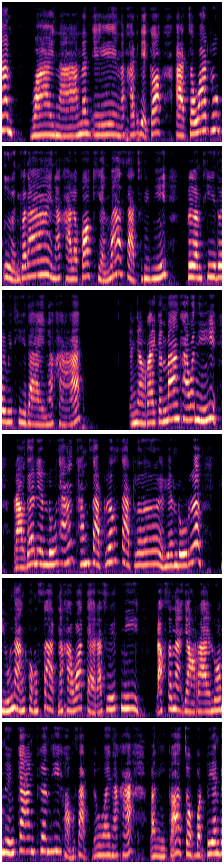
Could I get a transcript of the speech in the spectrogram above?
าร ว่ายน้ำนั่นเองนะคะ เด็กๆก็อาจจะวาดรูปอื่นก็ได้นะคะ แล้วก็เขียนว่าสัตว์ชนิดนี้เคลื่อนที่ด้วยวิธีใดนะคะเป็นอย่างไรกันบ้างคะวันนี้เราได้เรียนรู้ทั้งคำศัพท์เรื่องสัตว์เลย เรียนรู้เรื่องผิวหนังของสัตว์นะคะ ว่าแต่ละชนิดมี ลักษณะอย่างไรรวมถึงการเคลื่อนที่ของสัตว์ด้วยนะคะ วันนี้ก็จบบทเรียนไป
